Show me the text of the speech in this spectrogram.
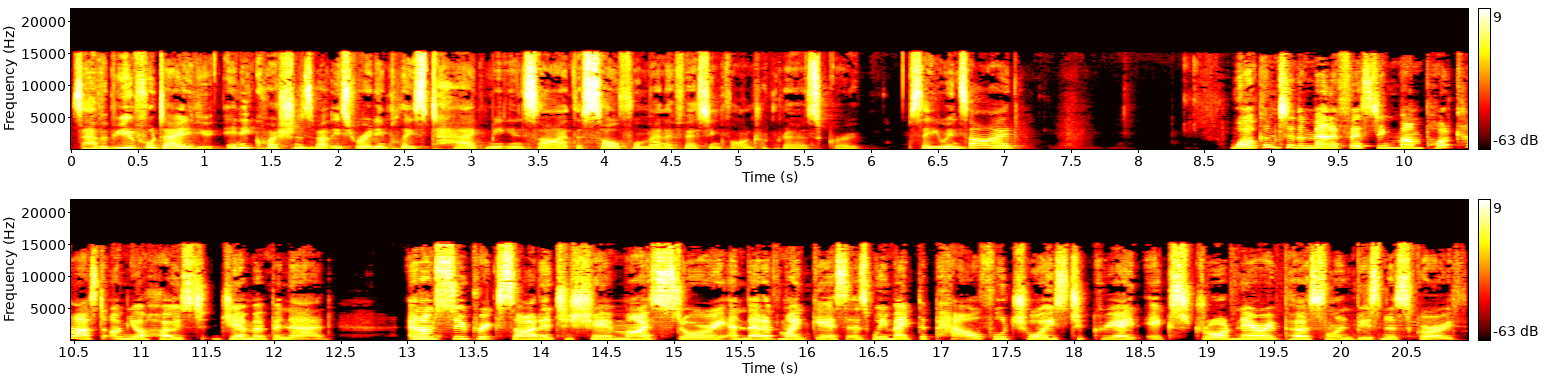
So, have a beautiful day. If you have any questions about this reading, please tag me inside the Soulful Manifesting for Entrepreneurs group. See you inside. Welcome to the Manifesting Mum podcast. I'm your host, Gemma Bernard. And I'm super excited to share my story and that of my guests as we make the powerful choice to create extraordinary personal and business growth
